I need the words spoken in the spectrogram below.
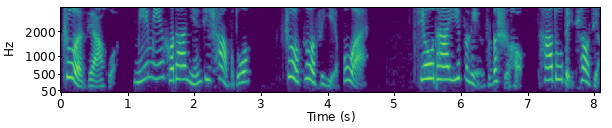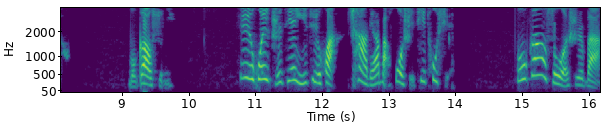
这家伙明明和他年纪差不多，这个子也不矮，揪他衣服领子的时候，他都得翘脚。我告诉你，玉辉直接一句话，差点把祸水气吐血。不告诉我是吧？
